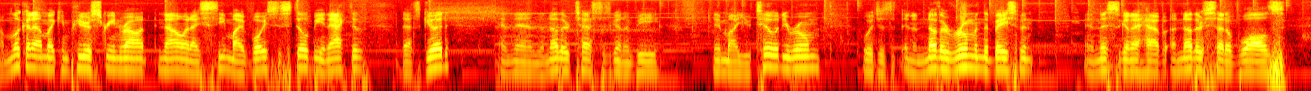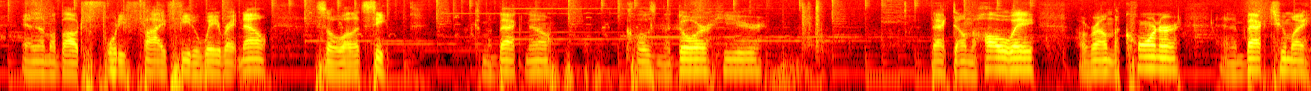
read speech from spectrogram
I'm looking at my computer screen right now, and I see my voice is still being active. That's good. And then another test is going to be in my utility room, which is in another room in the basement. And this is going to have another set of walls, and I'm about 45 feet away right now. So uh, let's see. Coming back now, closing the door here, back down the hallway, around the corner, and then back to my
